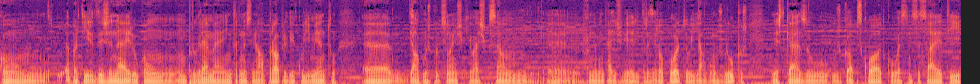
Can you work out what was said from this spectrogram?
com a partir de janeiro com um programa internacional próprio de acolhimento de algumas produções que eu acho que são uh, fundamentais ver e trazer ao Porto e alguns grupos, neste caso os Gop Squad com o Western Society,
